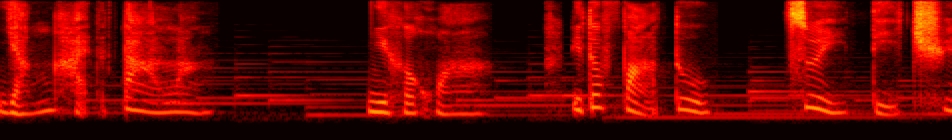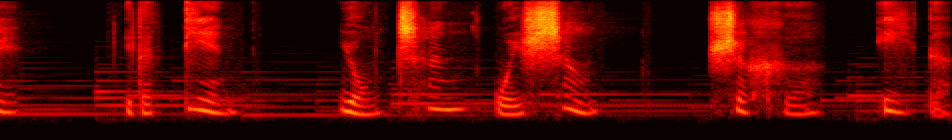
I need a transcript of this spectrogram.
洋海的大浪。耶和华，你的法度最的确，你的殿永称为圣，是何意的？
